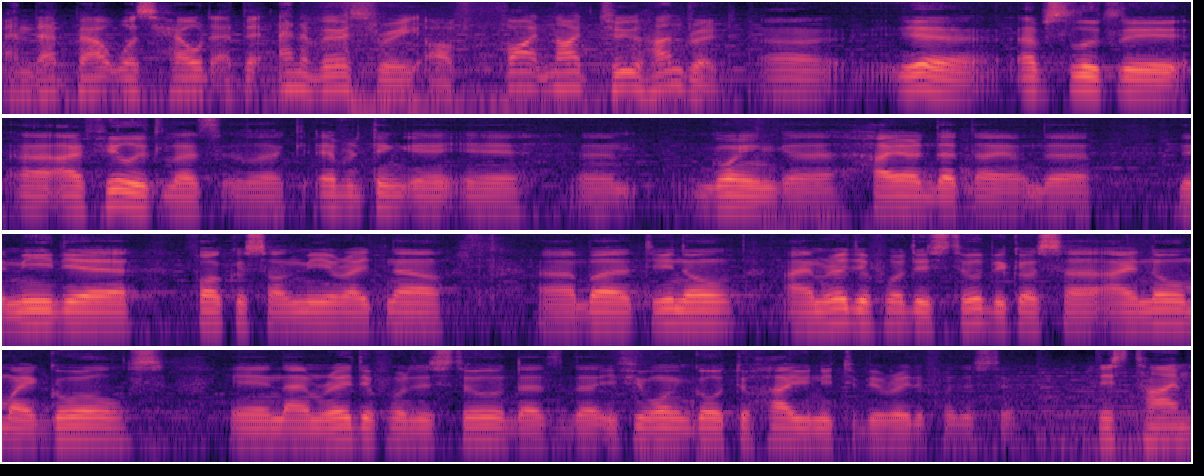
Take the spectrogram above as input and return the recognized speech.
and that bout was held at the anniversary of Fight Night 200. Uh, yeah, absolutely. Uh, I feel it like, like everything uh, uh, um, going uh, higher that I, the the media focus on me right now. Uh, but you know, I'm ready for this too because I know my goals and I'm ready for this too. That if you want to go too high, you need to be ready for this too. This time,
